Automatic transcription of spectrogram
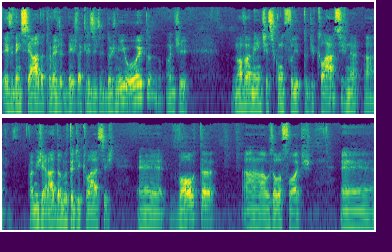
evidenciado através de, desde a crise de 2008, onde novamente esse conflito de classes, né, a famigerada luta de classes, é, volta aos holofotes. É,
